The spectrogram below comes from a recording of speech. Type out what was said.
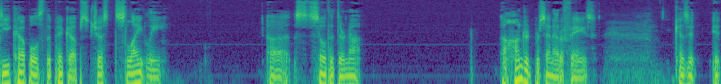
decouples the pickups just slightly uh, so that they're not 100% out of phase because it, it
